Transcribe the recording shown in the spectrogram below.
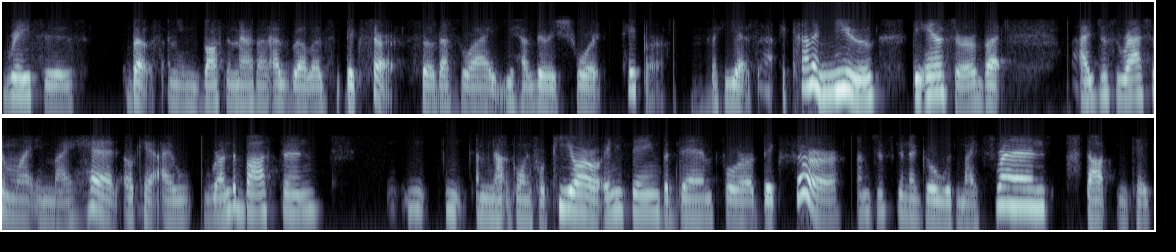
races, both. I mean, Boston Marathon as well as Big Sur. So mm-hmm. that's why you have very short taper. Mm-hmm. It's Like, yes, I, kind of knew the answer, but I just rationalized in my head, okay, I run the Boston, I'm not going for PR or anything, but then for a Big Sur, I'm just going to go with my friends, stop and take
